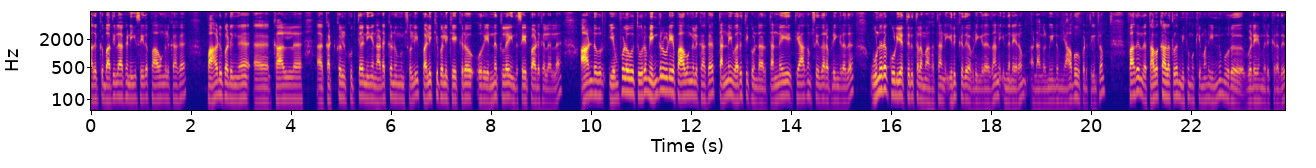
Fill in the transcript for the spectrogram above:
அதுக்கு பதிலாக நீங்கள் செய்த பாவங்களுக்காக பாடுபடுங்க. காலில் கற்கள் குத்த நீங்கள் நடக்கணுங்கன்னு சொல்லி பழிக்கு பழி கேட்குற ஒரு எண்ணத்தில் இந்த செயற்பாடுகள் அல்ல. ஆண்டவர் எவ்வளவு தூரம் எங்களுடைய பாவங்களுக்காக தன்னை வருத்தி கொண்டார் தன்னை தியாகம் செய்தார் அப்படிங்கிறத உணரக்கூடிய திருத்தலமாகத்தான் இருக்குது அப்படிங்கிறது தான் இந்த நேரம் நாங்கள் மீண்டும் ஞாபகப்படுத்துகின்றோம். ஃபாதர் இந்த தவக்காலத்தில் மிக முக்கியமான இன்னும் ஒரு விடயம் இருக்கிறது.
